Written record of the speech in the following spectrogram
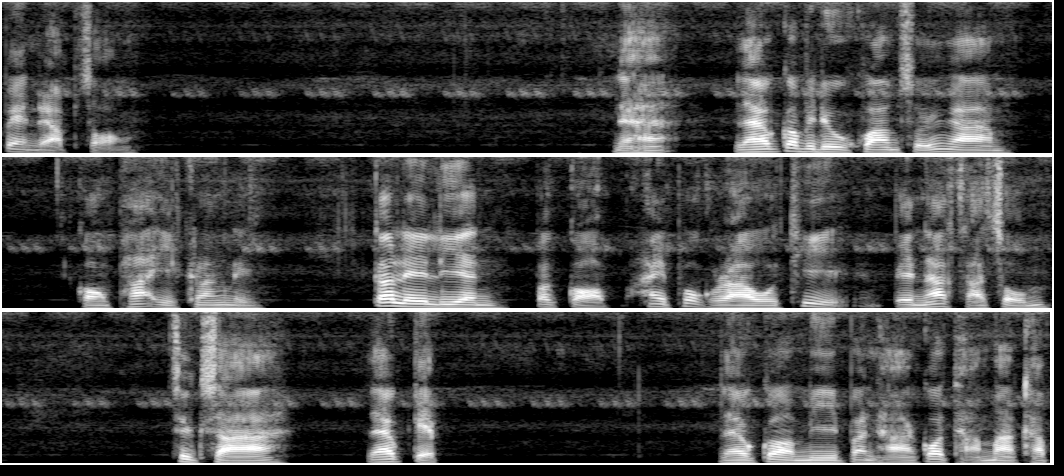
เป็นอันดับสองนะฮะ แล้วก็ไปดูความสวยงามของพระอีกครั้งหนึ่ง ก็เลยเรียนประกอบให้พวกเราที่เป็นนักสะสม ศึกษาแล้วเก็บ แล้วก็มีปัญหาก็ถามมาครับ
